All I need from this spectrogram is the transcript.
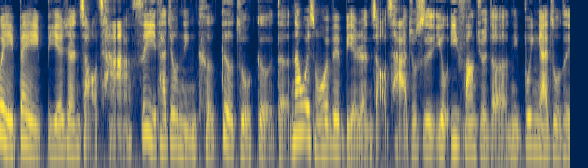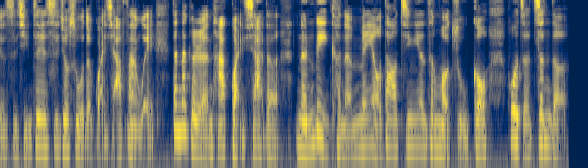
会被别人找茬，所以他就宁可各做各的。那为什么会被别人找茬？就是有一方觉得你不应该做这件事情，这件事就是我的管辖范围。但那个人他管辖的能力可能没有到经验这么足够，或者真的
